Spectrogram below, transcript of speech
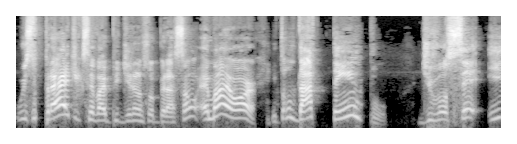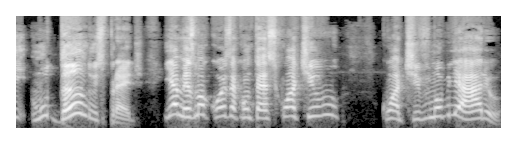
O spread que você vai pedir na sua operação é maior. Então dá tempo de você ir mudando o spread. E a mesma coisa acontece com ativo, com ativo imobiliário.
